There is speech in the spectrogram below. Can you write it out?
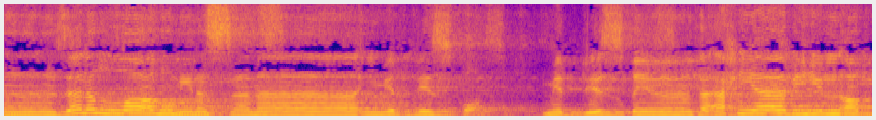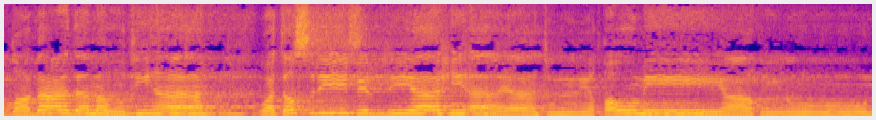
أنزل الله من السماء من رزق من رزق فأحيا به الأرض بعد موتها وتصريف الرياح آيات لقوم يعقلون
